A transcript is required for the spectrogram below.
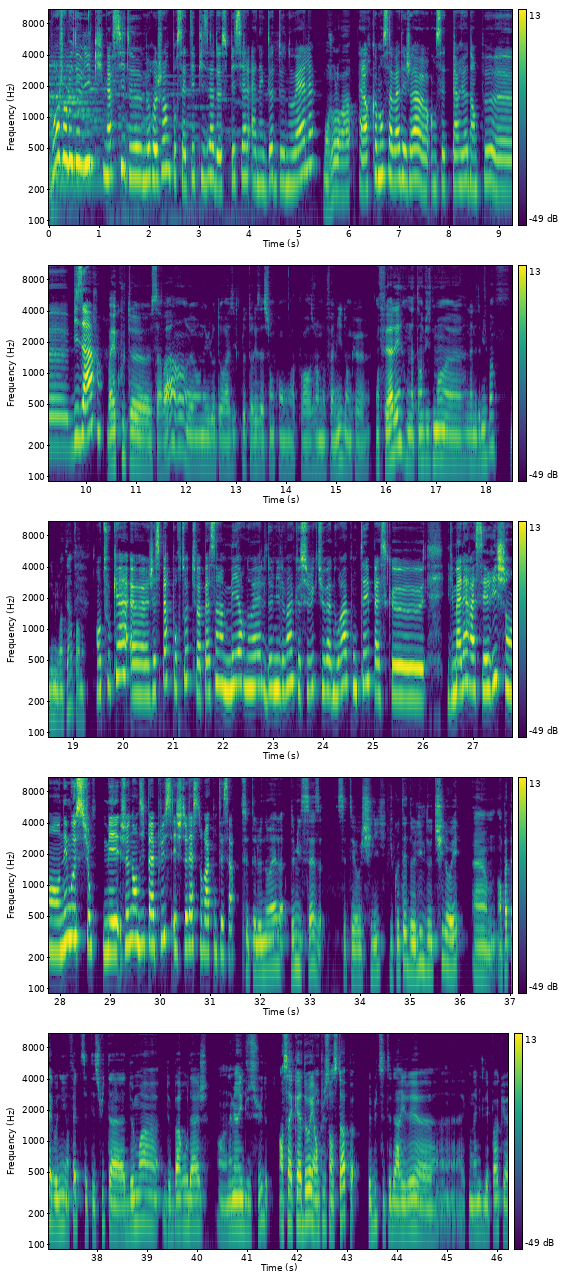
Bonjour Ludovic, merci de me rejoindre pour cet épisode spécial anecdote de Noël. Bonjour Laura. Alors comment ça va déjà euh, en cette période un peu euh, bizarre? Bah écoute, euh, ça va, hein. on a eu l'autorisation qu'on va pouvoir rejoindre nos familles, donc on fait aller, on attend vivement l'année 2020. 2021, pardon. En tout cas, euh, j'espère pour toi que tu vas passer un meilleur Noël 2020 que celui que tu vas nous raconter parce que il m'a l'air assez riche en émotions. Mais je n'en dis pas plus et je te laisse nous raconter ça. C'était le Noël 2016, c'était au Chili, du côté de l'île de Chiloé, euh, en Patagonie. En fait, c'était suite à deux mois de baroudage en Amérique du Sud, en sac à dos et en plus en stop. Le but, c'était d'arriver euh, avec mon ami de l'époque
